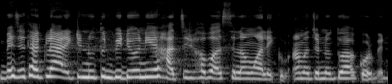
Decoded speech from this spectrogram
বেঁচে থাকলে আরেকটি নতুন ভিডিও নিয়ে হাজির হব। আসসালামু আলাইকুম। আমার জন্য দোয়া করবেন।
